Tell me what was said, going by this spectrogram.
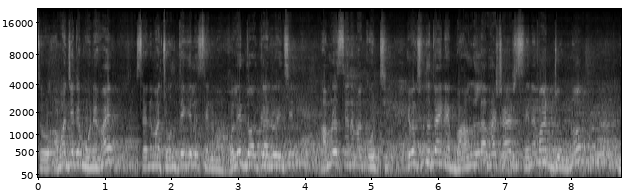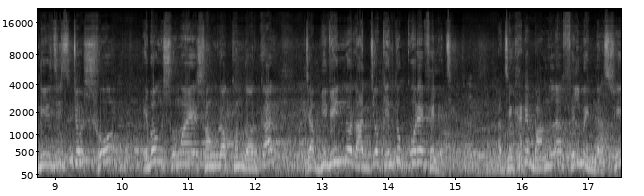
সো আমার যেটা মনে হয় সিনেমা চলতে গেলে সিনেমা হলের দরকার রয়েছে। আমরা সিনেমা করছি এবং শুধু তাই নয়, বাংলা ভাষার সিনেমার জন্য নির্দিষ্ট শো এবং সময়ের সংরক্ষণ দরকার যা বিভিন্ন রাজ্য কিন্তু করে ফেলেছে। আর যেখানে Bangla film industry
